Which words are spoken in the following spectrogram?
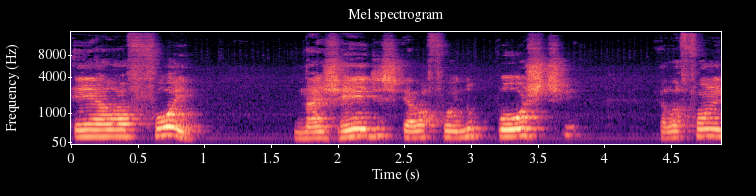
ela foi nas redes, ela foi no post, ela foi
